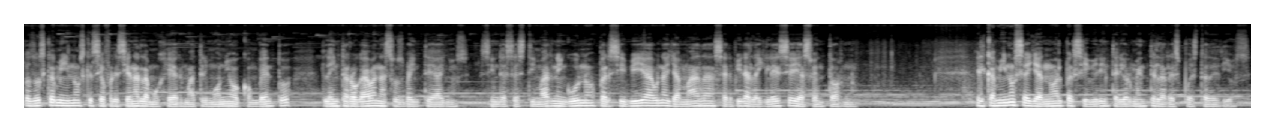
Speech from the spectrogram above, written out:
Los dos caminos que se ofrecían a la mujer, matrimonio o convento, le interrogaban a sus 20 años. Sin desestimar ninguno, percibía una llamada a servir a la iglesia y a su entorno. El camino se allanó al percibir interiormente la respuesta de Dios.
